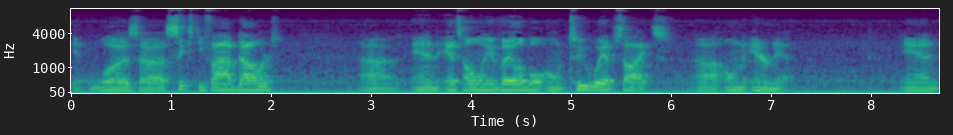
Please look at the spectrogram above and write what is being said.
it was uh, sixty-five dollars, uh, and it's only available on two websites on the internet. And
